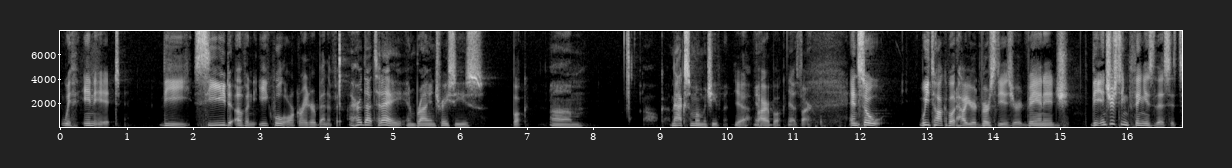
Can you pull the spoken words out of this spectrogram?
within it the seed of an equal or greater benefit. I heard that today in Brian Tracy's Book. Um, Maximum Achievement. Yeah, Yeah. fire book. Yeah, it's fire. And so we talk about how your adversity is your advantage. The interesting thing is this: it's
